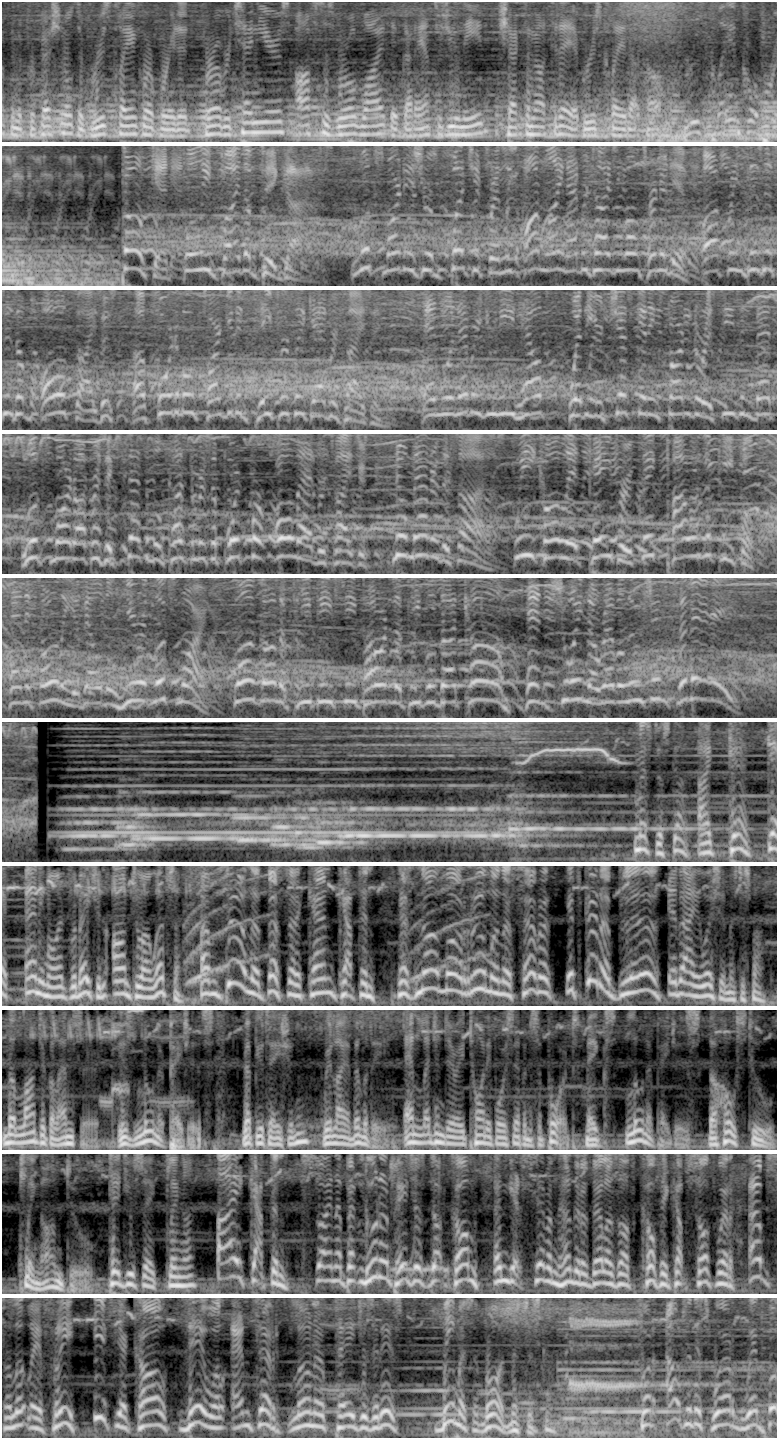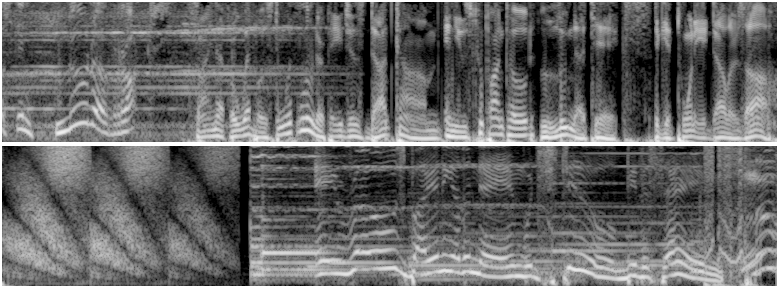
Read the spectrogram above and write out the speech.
from the professionals at Bruce Clay Incorporated. For over 10 years, offices worldwide, they've got answers you need. Check them out today at bruceclay.com. Bruce Clay Incorporated. Don't get bullied by the big guys. LookSmart is your budget-friendly online advertising alternative, offering businesses of all sizes affordable, targeted pay-per-click advertising. And whenever you need help, whether you're just getting started or a seasoned vet, LookSmart offers accessible customer support for all advertisers, no matter the size. We call it pay-per-click power to the people, and it's only available here at LookSmart. Log on to ppcpowertothepeople.com and join the revolution today. Mr. Scott, I can't get any more information onto our website. I'm doing the best I can, Captain. There's no more room on the server. It's gonna blow. Evaluation, Mr. Spock. The logical answer is Lunar Pages. Reputation, reliability, and legendary 24-7 support makes Lunar Pages the host to cling on to. Did you say Klingon? Aye, Captain. Sign up at lunarpages.com and get $700 off coffee cup software absolutely free. If you call, they will answer. Lunar Pages it is. Beam us aboard, Mr. Scott. For out of this world web hosting, Lunar rocks. Sign up for web hosting with lunarpages.com and use coupon code LUNATICS to get $28 off. A rose by any other name would still be the same. Move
